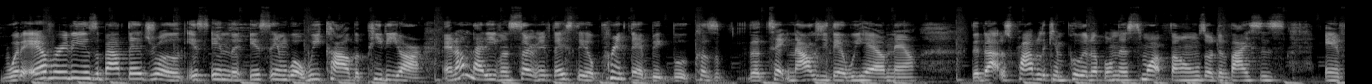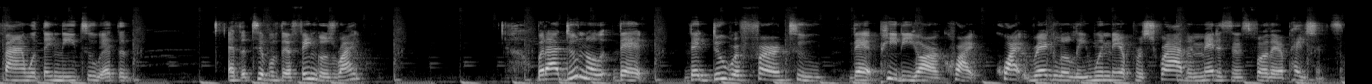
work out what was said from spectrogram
whatever it is about that drug it's in the it's in what we call the PDR and I'm not even certain if they still print that big book because of the technology that we have now. The doctors probably can pull it up on their smartphones or devices and find what they need to at the at the tip of their fingers right? But I do know that they do refer to that PDR quite quite regularly when they're prescribing medicines for their patients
